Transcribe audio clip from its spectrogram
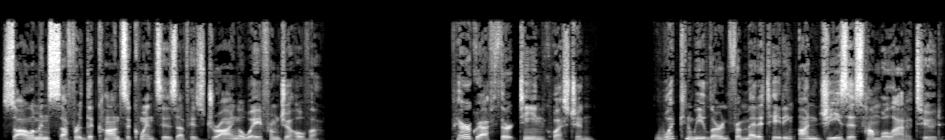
Solomon suffered the consequences of his drawing away from Jehovah. Paragraph 13 question What can we learn from meditating on Jesus' humble attitude?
